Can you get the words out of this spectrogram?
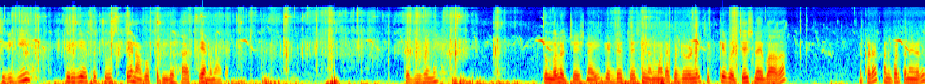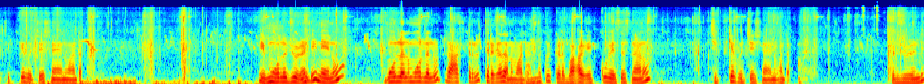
తిరిగి తిరిగేసి చూస్తే నాకు ఫుల్ హ్యాపీ అనమాట ఇక్కడ చూడండి. తుంగలు వచ్చేసినాయి గడ్డి వచ్చేసింది అనమాట అక్కడ చూడండి చిక్కేకి వచ్చేసినాయి బాగా. ఇక్కడ కనపడుతున్నాయి కదా చిక్కేకి వచ్చేసినాయి అనమాట ఈ మూల చూడండి నేను మూలలు మూలలు ట్రాక్టర్ తిరగదనమాట అందుకు ఇక్కడ బాగా ఎక్కువ వేసేసినాను. చిక్కకు వచ్చేసినాయి అనమాట ఇక్కడ చూడండి.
